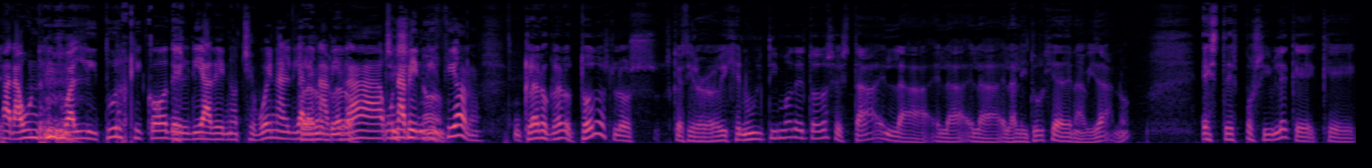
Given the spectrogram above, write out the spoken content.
para un ritual litúrgico del día de Nochebuena el día de Navidad una bendición. Claro claro. Todos los es decir el origen último de todos está en la, en la, en la, liturgia de Navidad no este es posible que, que,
